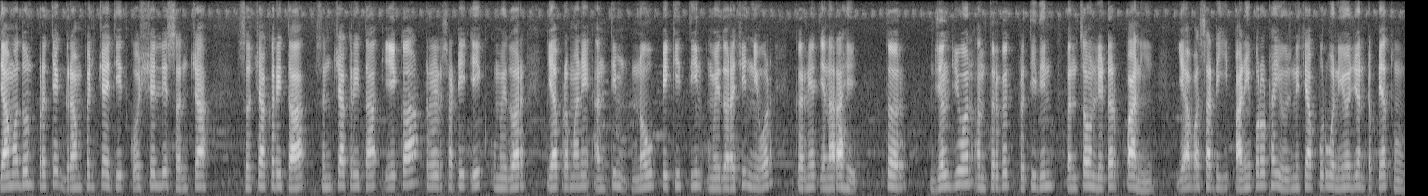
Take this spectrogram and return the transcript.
त्यामधून प्रत्येक ग्रामपंचायतीत कौशल्य संचा संचाकरिता संचाकरिता एका ट्रेडसाठी एक उमेदवार याप्रमाणे अंतिम नऊपैकी तीन उमेदवाराची निवड करण्यात येणार आहे. तर जलजीवन अंतर्गत प्रतिदिन पंचावन्न लिटर पाणी यासाठी पाणीपुरवठा योजनेच्या पूर्वनियोजन टप्प्यातून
